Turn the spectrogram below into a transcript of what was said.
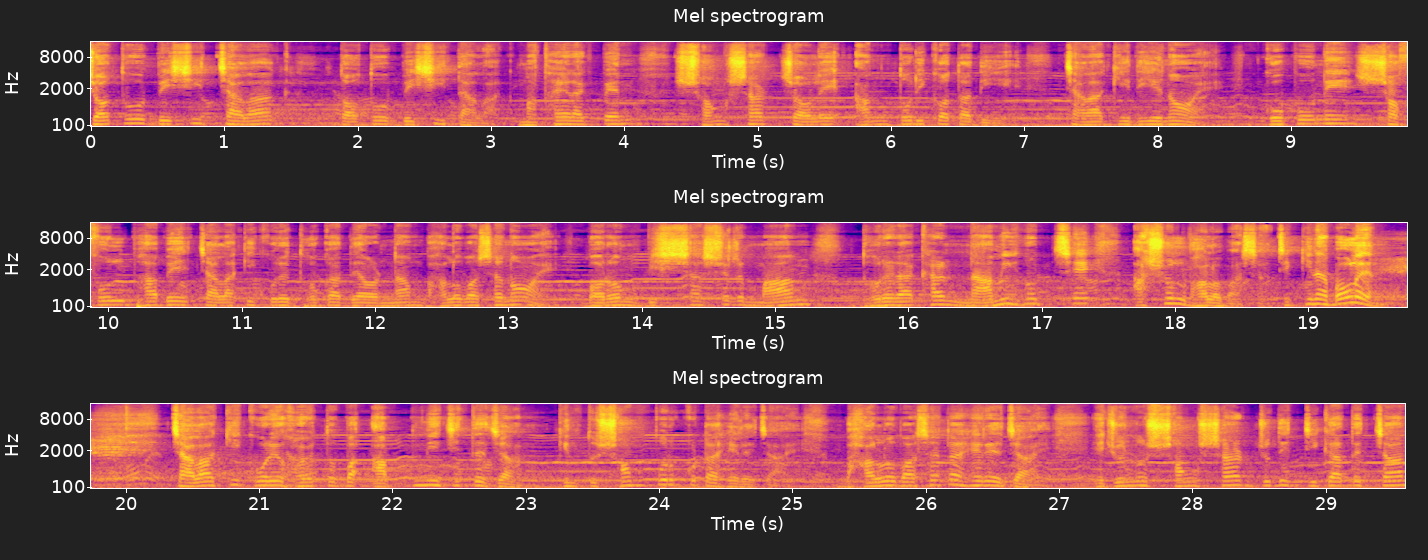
যত বেশি চালাক, তত বেশি তালাক। মাথায় রাখবেন, সংসার চলে আন্তরিকতা দিয়ে, চালাকি দিয়ে নয়। গোপনে সফলভাবে চালাকি করে ধোকা দেওয়ার নাম ভালোবাসা নয়, বরং বিশ্বাসের মান ধরে রাখার নামই হচ্ছে আসল ভালোবাসা। ঠিক কিনা বলেন? চালাকি করে হয়তো বা আপনি জিতে যান কিন্তু সম্পর্কটা হেরে যায়, ভালোবাসাটা হেরে যায়। এজন্য সংসার যদি টিকাতে চান,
